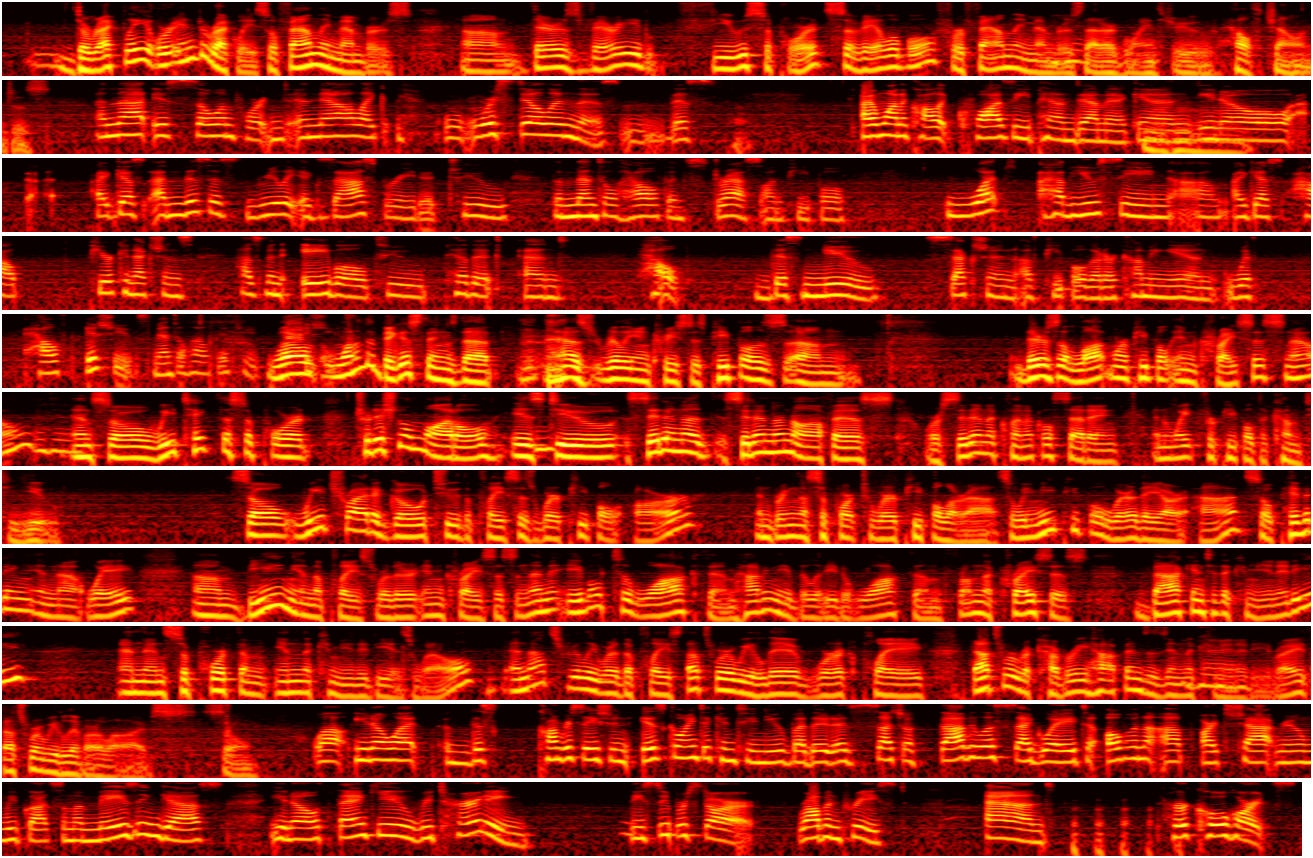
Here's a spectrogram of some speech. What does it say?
directly or indirectly. So family members. Um, there's very few supports available for family members mm-hmm. that are going through health challenges and that is so important. And now like we're still in this this i want to call it quasi pandemic and mm-hmm. you know i guess and this is really exasperated to the mental health and stress on people. What have you seen um, i guess how Peer Connections has been able to pivot and help this new section of people that are coming in with health issues, mental health issues? Well, issues? one of the biggest things that has really increased is people's. Um, there's a lot more people in crisis now, mm-hmm. and so we take the support. Traditional model is mm-hmm. to sit in a sit in an office or sit in a clinical setting and wait for people to come to you. So we try to go to the places where people are and bring the support to where people are at. So we meet people where they are at. So pivoting in that way, um, being in the place where they're in crisis, and then able to walk them, having the ability to walk them from the crisis back into the community and then support them in the community as well. And that's really where the place, that's where we live, work, play. That's where recovery happens is in the mm-hmm. community, right? That's where we live our lives. So Well, you know what? This conversation is going to continue, but it is such a fabulous segue to open up our chat room. We've got some amazing guests. You know, thank you, returning the superstar, Robyn Priest, and her cohorts,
